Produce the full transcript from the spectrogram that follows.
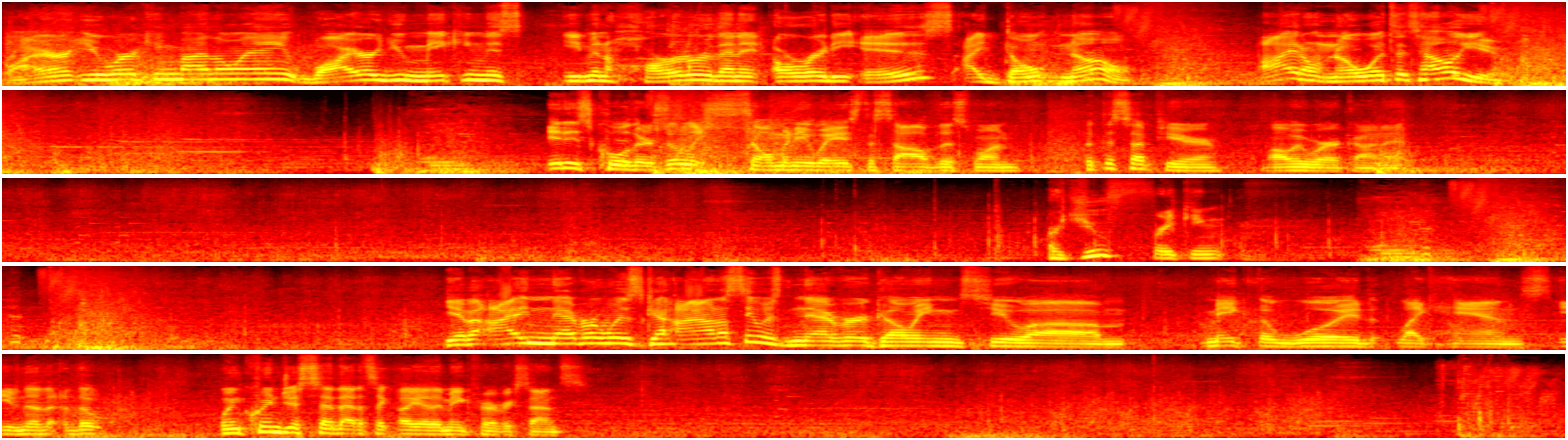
Why aren't you working, by the way? Why are you making this even harder than it already is? I don't know. I don't know what to tell you. It is cool. There's only so many ways to solve this one. Put this up here while we work on it. Are you freaking... Yeah, but I never was, going I honestly was never going to um, make the wood like hands. Even though the, the, when Quinn just said that, it's like, oh yeah, that makes perfect sense.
